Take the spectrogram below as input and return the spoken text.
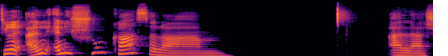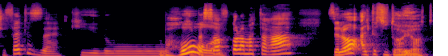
תראה, אין, אין לי שום כעס על ה... על השופט הזה, כאילו... ברור. כי בסוף כל המטרה זה לא אל תעשו טעויות,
